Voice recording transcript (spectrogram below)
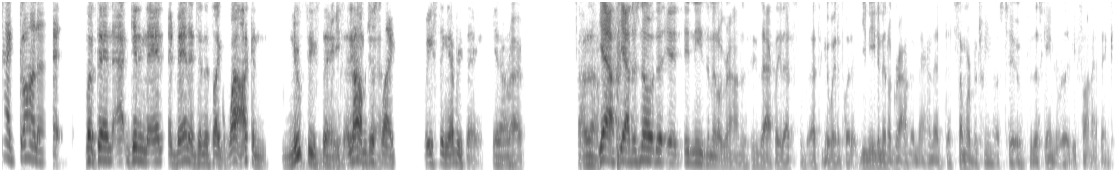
daggone it. But then getting the advantage, and it's like, wow, I can nuke these things, and now I'm just yeah. like wasting everything, you know. Right. I don't know. Yeah, yeah. There's no. It, it needs a middle ground. That's exactly. That's that's a good way to put it. You need a middle ground in there, and that that's somewhere between those two for this game to really be fun. I think,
